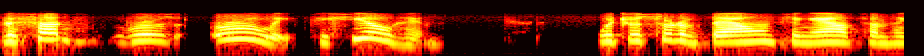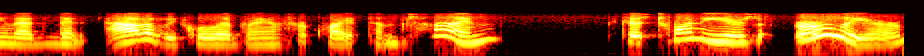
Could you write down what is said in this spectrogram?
the sun rose early to heal him, which was sort of balancing out something that's been out of equilibrium for quite some time, because 20 years earlier,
